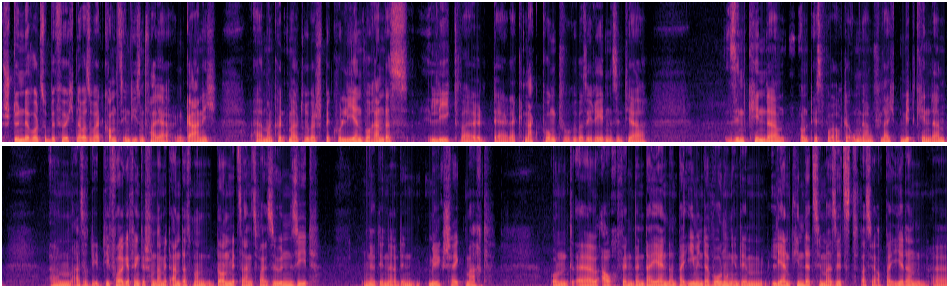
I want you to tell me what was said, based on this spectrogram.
stünde wohl zu befürchten, aber soweit kommt es in diesem Fall ja gar nicht. Äh, man könnte mal drüber spekulieren, woran das liegt, weil der, der Knackpunkt, worüber Sie reden, sind ja sind Kinder und ist wohl auch der Umgang vielleicht mit Kindern. Ähm, also die, die Folge fängt ja schon damit an, dass man Don mit seinen zwei Söhnen sieht, ne, den er den Milkshake macht und äh, auch wenn, wenn Diane dann bei ihm in der Wohnung in dem leeren Kinderzimmer sitzt, was ja auch bei ihr dann äh,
